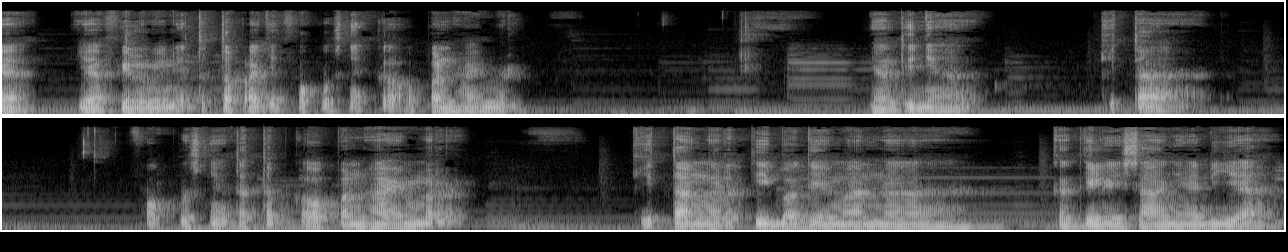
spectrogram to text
ya ya film ini tetap aja fokusnya ke Oppenheimer. Nantinya kita fokusnya tetap ke Oppenheimer. Kita ngerti bagaimana kegelisahannya dia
